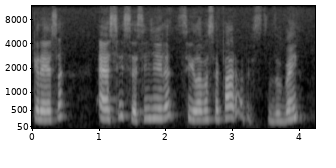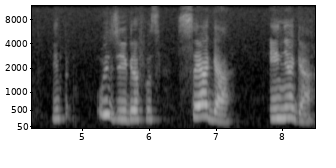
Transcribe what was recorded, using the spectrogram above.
Cresça, SC cedilha, sílabas separadas. Tudo bem? Então, os dígrafos CH, NH,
